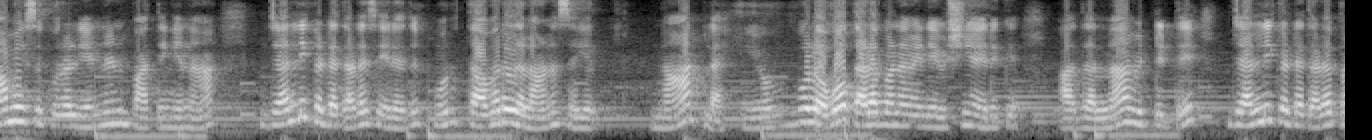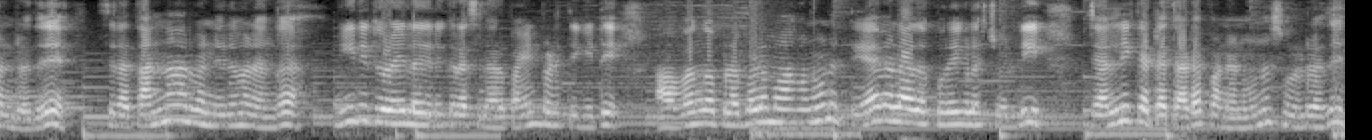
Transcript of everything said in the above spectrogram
ஆவேச குரல் என்னன்னு பாத்தீங்கன்னா ஜல்லிக்கட்டை தடை செய்யறது ஒரு தவறுதலான செயல். நாட்டில் எவ்வளவோ தடை பண்ண வேண்டிய விஷயம் இருக்கு. அதெல்லாம் விட்டுட்டு ஜல்லிக்கட்டை தடை பண்றது சில தன்னார்வ நிறுவனங்க நீதித்துறையில இருக்கிற சிலர் பயன்படுத்திக்கிட்டு அவங்க பிரபலமாகணும்னு தேவையில்லாத குறைகளை சொல்லி ஜல்லிக்கட்டை தடை பண்ணணும்னு சொல்றது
